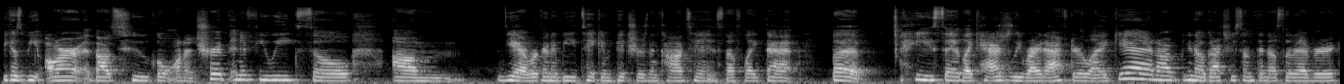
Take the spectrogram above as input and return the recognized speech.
because we are about to go on a trip in a few weeks. So, um, yeah, we're to be taking pictures and content and stuff like that. But he said like casually right after, like, yeah, and I, you know, got you something else, whatever.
